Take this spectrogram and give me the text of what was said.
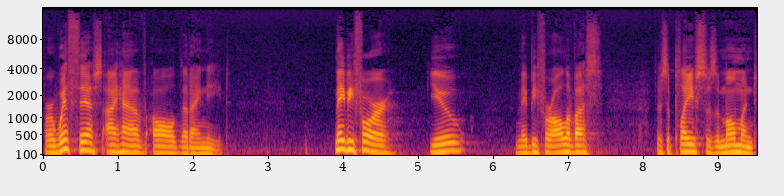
for with this I have all that I need. Maybe for you, maybe for all of us, there's a place, there's a moment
